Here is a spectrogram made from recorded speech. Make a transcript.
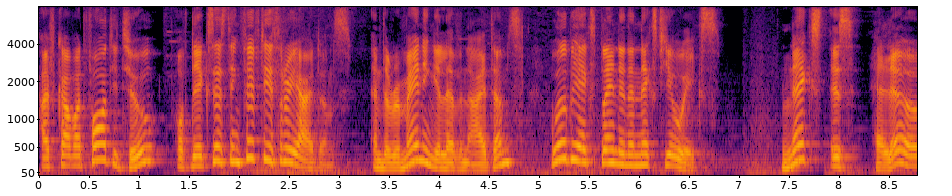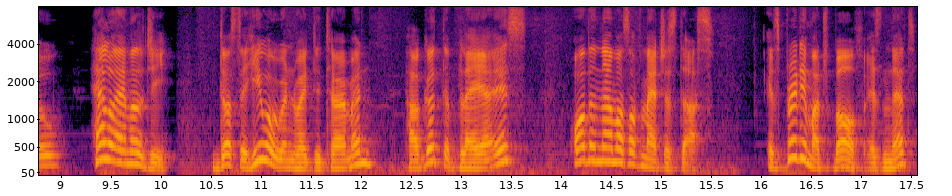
I've covered 42 of the existing 53 items and the remaining 11 items will be explained in the next few weeks. Next is Hello! Hello MLG! Does the hero win rate determine how good the player is or the numbers of matches does? It's pretty much both, isn't it?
